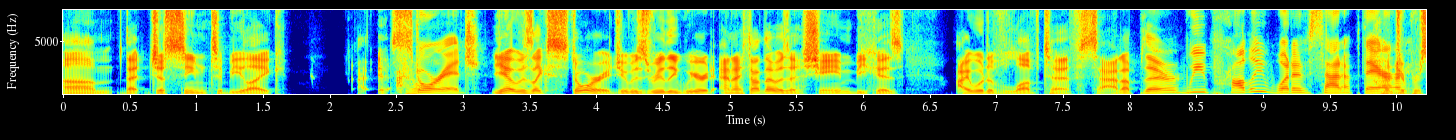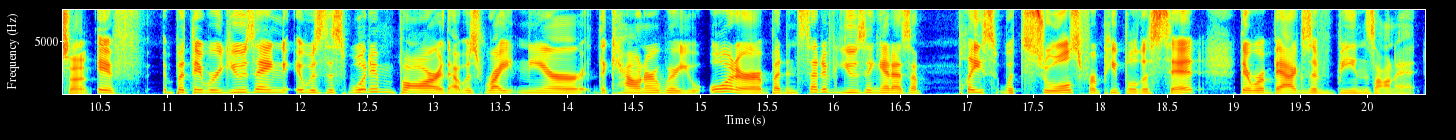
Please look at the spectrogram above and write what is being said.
Um, that just seemed to be like I- I Storage. yeah, it was like storage. It was really weird, and I thought that was a shame because I would have loved to have sat up there. We probably would have sat up there Hundred percent. if but they were using it was this wooden bar that was right near the counter where you order, but instead of using it as a place with stools for people to sit, there were bags of beans on it.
